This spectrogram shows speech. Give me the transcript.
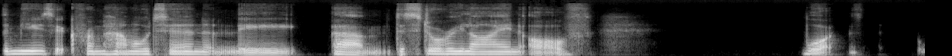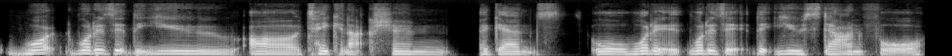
the music from Hamilton and the um, the storyline of what what what is it that you are taking action against or what it what is it that you stand for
